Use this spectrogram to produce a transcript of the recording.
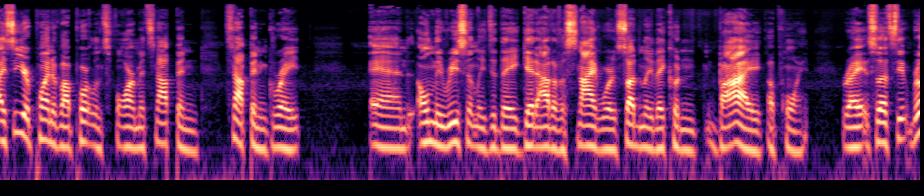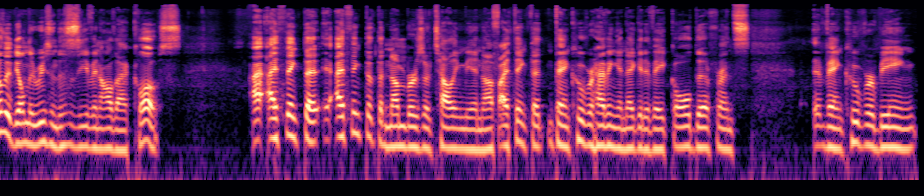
I see your point about Portland's form. It's not been it's not been great, and only recently did they get out of a snide where suddenly they couldn't buy a point right? So that's the, really the only reason this is even all that close. I, I think that I think that the numbers are telling me enough. I think that Vancouver having a negative eight goal difference, Vancouver being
